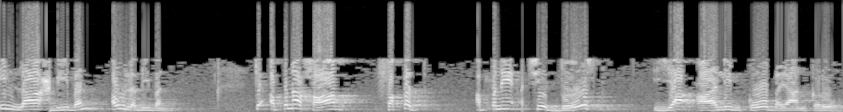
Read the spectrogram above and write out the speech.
اللہ حبیبن او لبیبن کہ اپنا خواب فقط اپنے اچھے دوست یا عالم کو بیان کرو۔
